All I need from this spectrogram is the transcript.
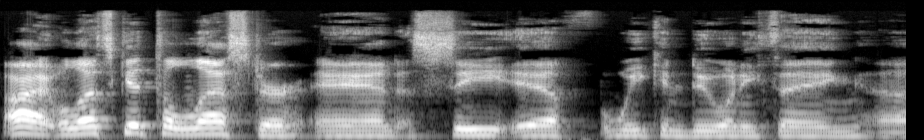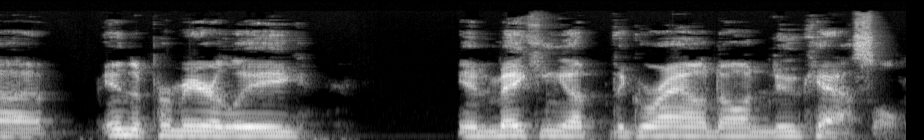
All right, well, let's get to Leicester and see if we can do anything uh, in the Premier League in making up the ground on Newcastle.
